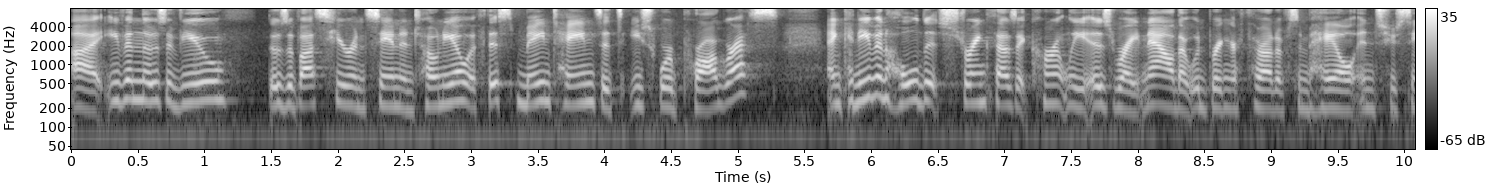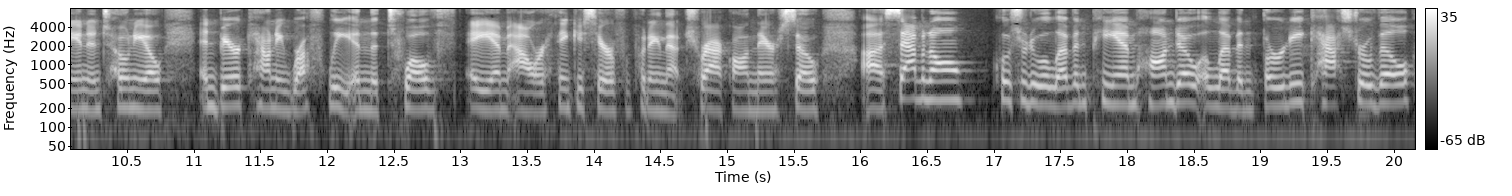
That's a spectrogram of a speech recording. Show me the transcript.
Uh, even those of you those of us here in San Antonio, if this maintains its eastward progress and can even hold its strength as it currently is right now, that would bring a threat of some hail into San Antonio and Bexar County roughly in the 12 a.m. hour. Thank you, Sarah, for putting that track on there. So, uh, Sabinal, closer to 11 p.m. Hondo 1130, Castroville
